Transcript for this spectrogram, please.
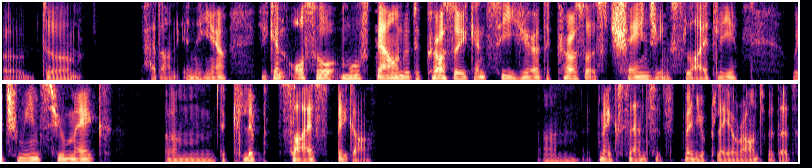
uh, the pattern in here. You can also move down with the cursor. You can see here the cursor is changing slightly, which means you make um, the clip size bigger. Um, it makes sense if when you play around with it.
